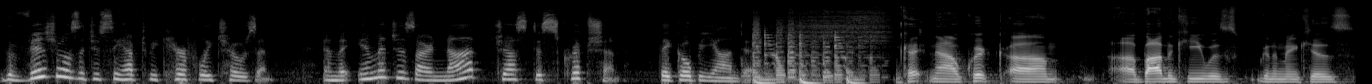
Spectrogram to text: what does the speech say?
the visuals that you see have to be carefully chosen. And the images are not just description, they go beyond it. Okay, now quick um, uh, Bob McKee was going to make his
